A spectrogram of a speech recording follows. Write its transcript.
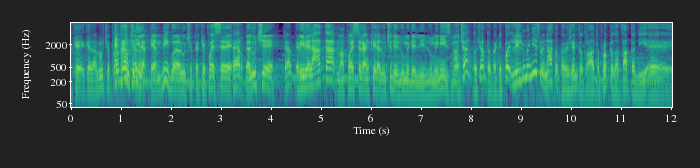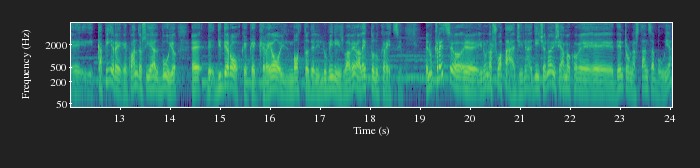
che, che, la luce produce. Eh, però anche lì è ambigua la luce, perché può essere certo. la luce certo. rivelata, ma può essere anche la luce dei lumi dell'illuminismo. Ah, certo, certo, perché poi l'illuminismo è nato, per esempio, tra l'altro, proprio dal fatto di eh, capire che quando si è al buio, eh, di, di Diderot, che, che creò il motto dell'illuminismo, aveva letto Lucrezio e Lucrezio eh, in una sua pagina dice noi siamo come eh, dentro una stanza buia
